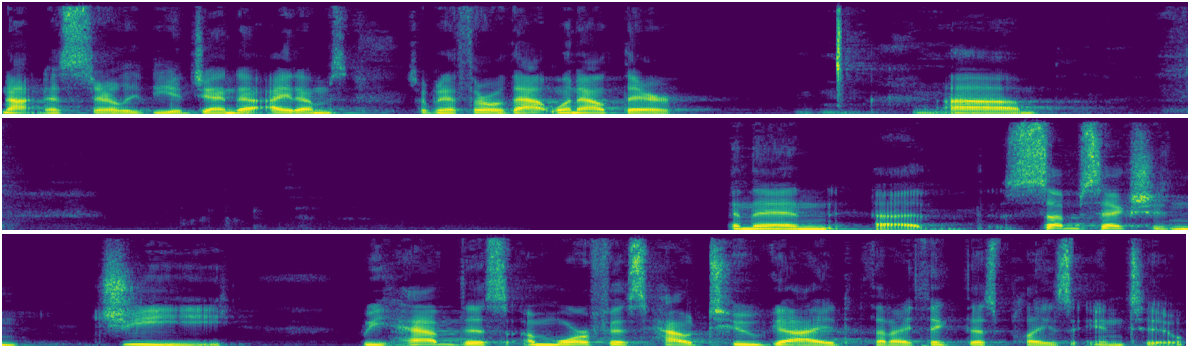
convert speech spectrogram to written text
not necessarily the agenda items. So I'm going to throw that one out there. Um, And then uh, subsection G, we have this amorphous how-to guide that I think this plays into.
